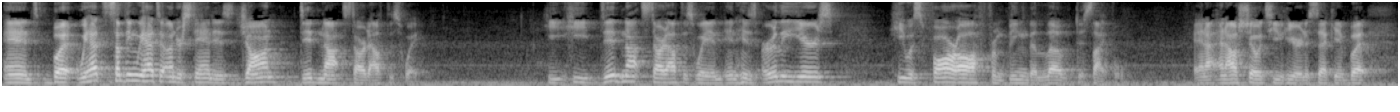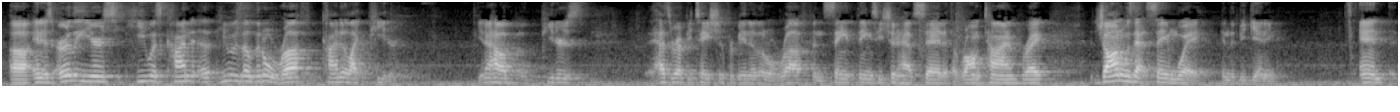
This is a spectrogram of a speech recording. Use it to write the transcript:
And but we had something we had to understand is John did not start out this way. He, he did not start out this way. In, in his early years, he was far off from being the loved disciple. And, I, and I'll show it to you here in a second. But uh, in his early years, he was kind of he was a little rough, kind of like Peter. You know how Peter's has a reputation for being a little rough and saying things he shouldn't have said at the wrong time, right? John was that same way in the beginning. And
